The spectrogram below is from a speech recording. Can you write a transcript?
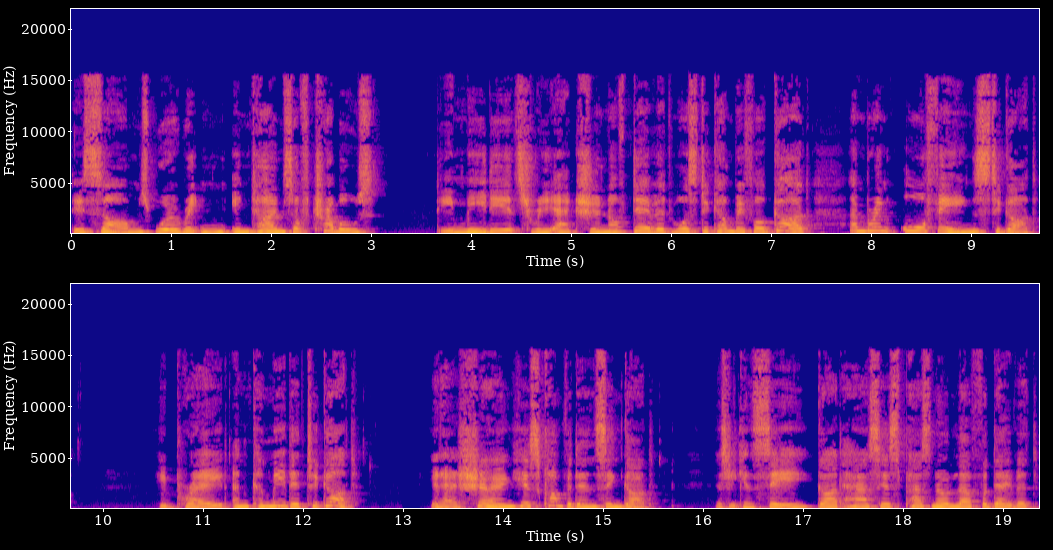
These psalms were written in times of troubles. The immediate reaction of David was to come before God and bring all things to God. He prayed and committed to God. It has shown his confidence in God. As you can see, God has his personal love for David.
